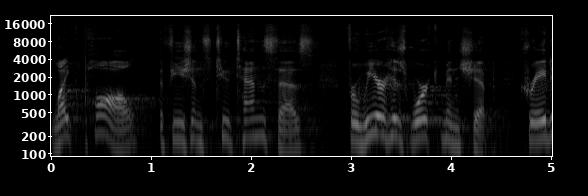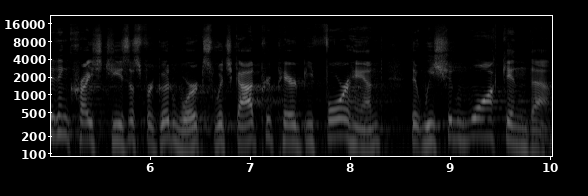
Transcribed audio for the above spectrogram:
Like Paul, Ephesians 2:10 says, "For we are his workmanship, created in Christ Jesus for good works, which God prepared beforehand that we should walk in them."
